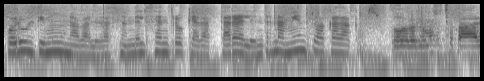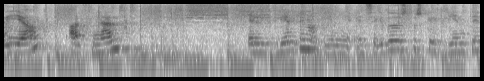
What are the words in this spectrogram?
Por último, una valoración del centro que adaptará el entrenamiento a cada caso. Todo lo que hemos hecho cada día, al final, el cliente no tiene. El secreto de esto es que el cliente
